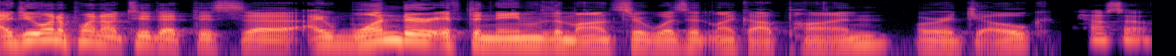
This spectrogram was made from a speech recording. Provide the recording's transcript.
I do want to point out too that this, uh, I wonder if the name of the monster wasn't like a pun or a joke. How so?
